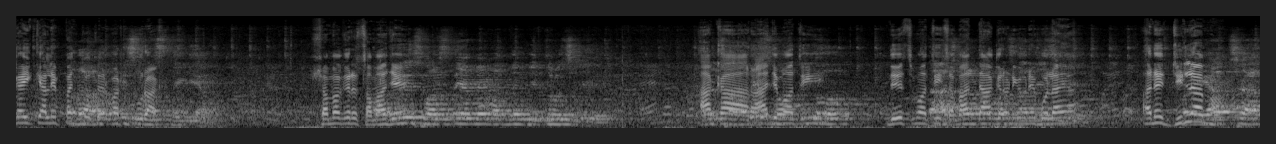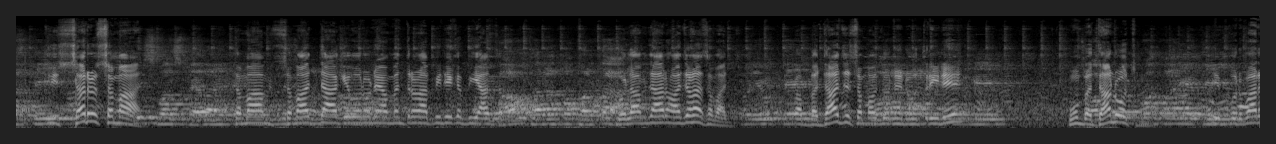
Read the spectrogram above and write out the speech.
ગઈકાલે પંચોતેર વર્ષ પૂરા સમગ્ર સમાજે આખા રાજ્યમાંથી દેશમાંથી સમાજના અગ્રણીઓને બોલાયા. અને જિલ્લામાં સર્વ સમાજ તમામ સમાજના આગેવાનોને આમંત્રણ આપીને કે ભાઈ આ ગુલામદાર આંજણા સમાજ. બધા જ સમાજોને નોતરીને હું બધાનો છું. એ પુરવાર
